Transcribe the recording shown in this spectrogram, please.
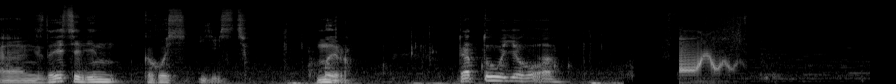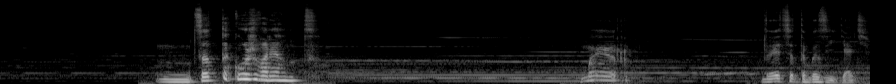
Е, здається, він когось їсть. Мир. Рятуй його. Це також варіант. Мир. Здається, тебе з'їдять.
